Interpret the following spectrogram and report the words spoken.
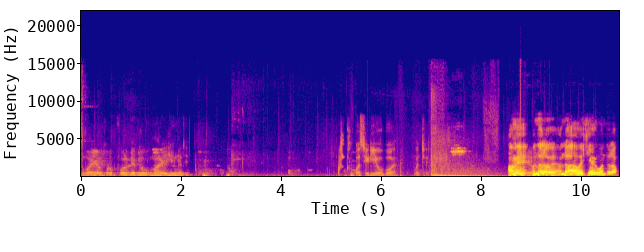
ઊભા રહ્યો થોડુંક ફોલ બેક લઉં મારે હિલિંગ નથી ઉપર સીડીએ ઊભો હે વચ્ચે સામે અંદર આવે અંદર આ વચ્ચે આવ્યો અંદર આવ.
